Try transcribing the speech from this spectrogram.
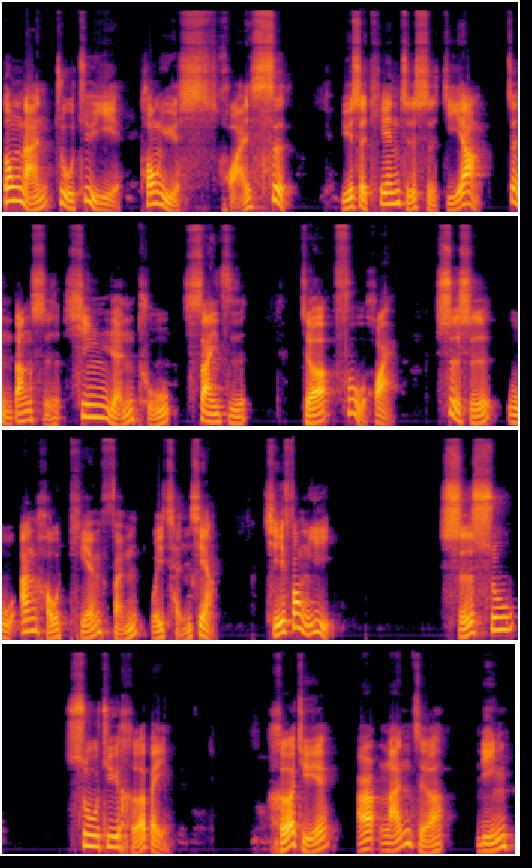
东南筑巨野，通于淮泗。于是天子使桀骜，正当时，兴人屠塞之，则复坏。是时，武安侯田汾为丞相，其奉义时书，书居河北。何绝而南则临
